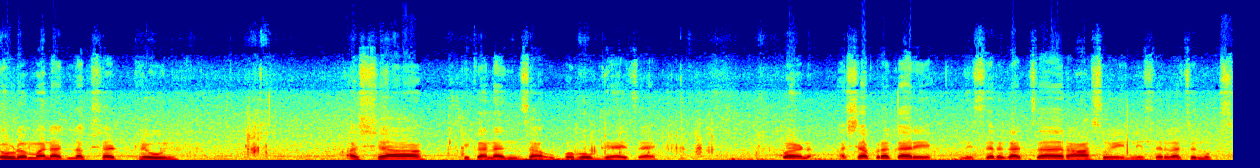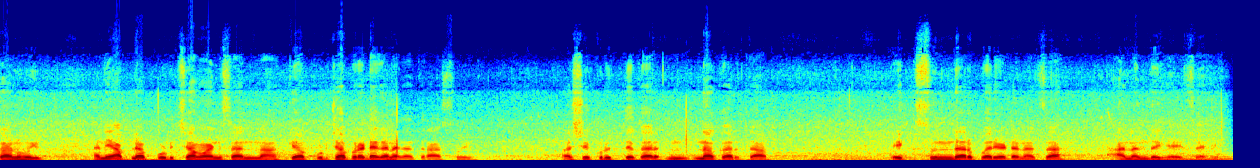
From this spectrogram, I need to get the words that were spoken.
एवढं मनात लक्षात ठेवून अशा ठिकाणांचा उपभोग घ्यायचा आहे. पण अशा प्रकारे निसर्गाचा ऱ्हास होईल निसर्गाचं नुकसान होईल आणि आपल्या पुढच्या माणसांना किंवा पुढच्या पर्यटकांना त्रास होईल असे कृत्य कर न करता एक सुंदर पर्यटनाचा आनंद घ्यायचा आहे.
